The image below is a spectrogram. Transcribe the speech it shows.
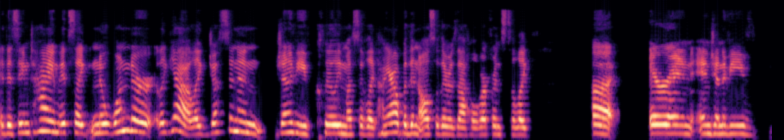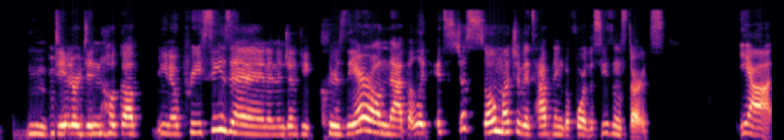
at the same time, it's like no wonder, like yeah, like Justin and Genevieve clearly must have like hung out, but then also there was that whole reference to like, uh, Aaron and Genevieve did or didn't hook up, you know, preseason, and then Genevieve clears the air on that. But like, it's just so much of it's happening before the season starts. yeah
